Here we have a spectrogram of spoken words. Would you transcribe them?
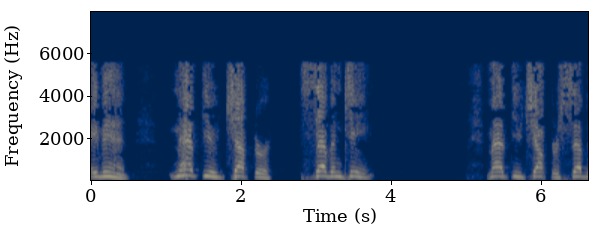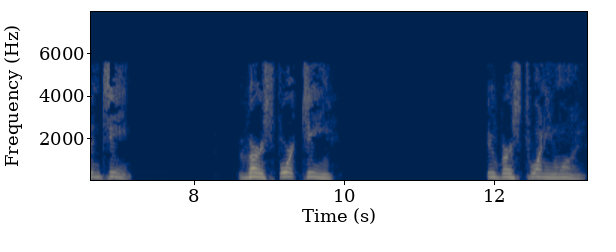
Amen. Matthew chapter 17. Matthew chapter 17 verse 14 through verse 21.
